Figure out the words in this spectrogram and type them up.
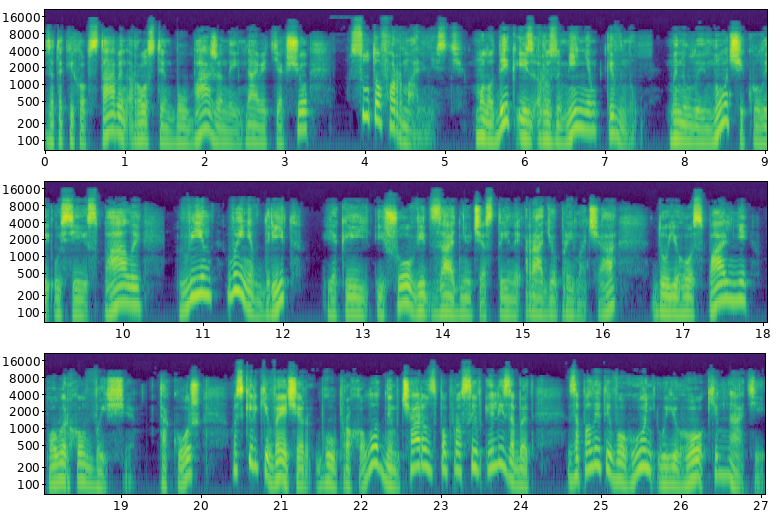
за таких обставин Ростин був бажаний, навіть якщо суто формальність. Молодик із розумінням кивнув. Минулої ночі, коли усі спали, він вийняв дріт, який йшов від задньої частини радіоприймача до його спальні поверхом вище. Також, оскільки вечір був прохолодним, Чарльз попросив Елізабет запалити вогонь у його кімнаті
